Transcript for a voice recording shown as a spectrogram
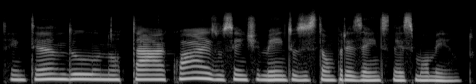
Tentando notar quais os sentimentos estão presentes nesse momento.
